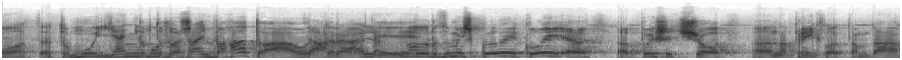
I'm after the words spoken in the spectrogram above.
От. Тому я не Тобто можу... бажань багато, а от Так, так, реалії. так. Ну розумієш, коли, коли е, е, пишуть, що, е, наприклад, там, да,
